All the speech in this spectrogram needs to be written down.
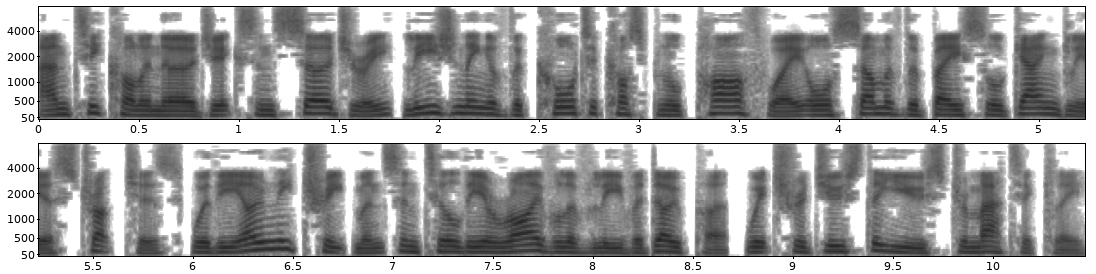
Anticholinergics and surgery lesioning of the corticospinal pathway or some of the basal ganglia structures were the only treatments until the arrival of levodopa, which reduced the use dramatically.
